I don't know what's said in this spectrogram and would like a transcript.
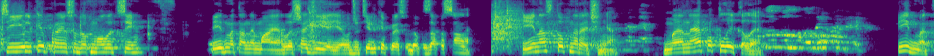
Тільки присудок, молодці. Підмета немає, лише дія є, отже, тільки присудок. Записали. І наступне речення. Мене покликали. Підмет.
